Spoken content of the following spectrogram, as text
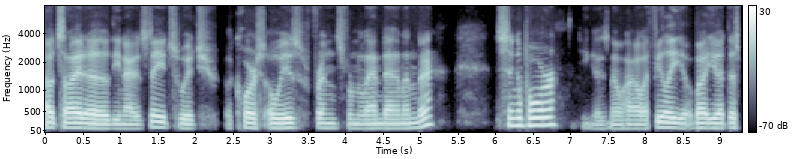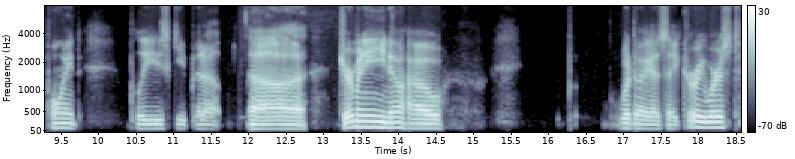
outside of the United States, which, of course, always friends from the land down under. Singapore, you guys know how I feel about you at this point. Please keep it up. Uh, Germany, you know how. What do I gotta say? Currywurst,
